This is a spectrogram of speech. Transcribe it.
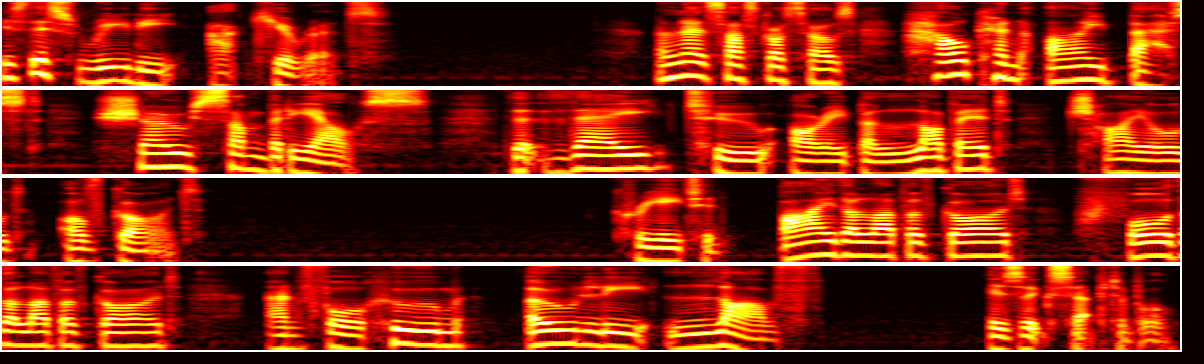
Is this really accurate? And let's ask ourselves how can I best show somebody else that they too are a beloved child of God, created by the love of God, for the love of God, and for whom only love is acceptable.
